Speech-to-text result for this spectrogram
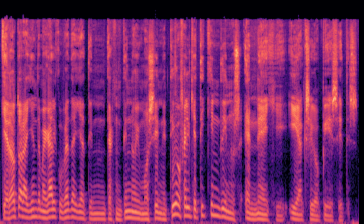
Καιρό τώρα γίνεται μεγάλη κουβέντα για την τεχνητή νοημοσύνη Τι ωφέλει και τι κινδύνους ενέχει η αξιοποίησή της;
